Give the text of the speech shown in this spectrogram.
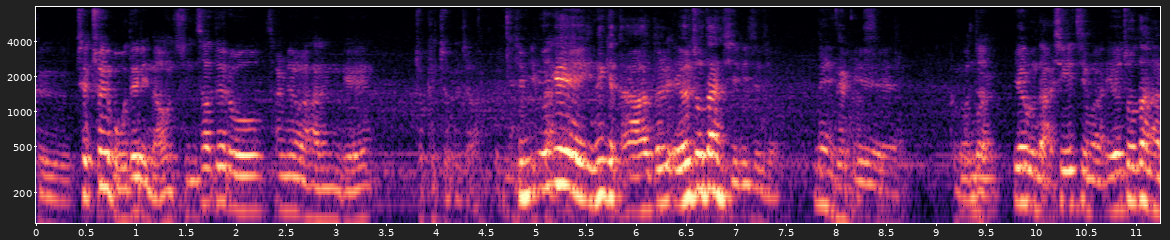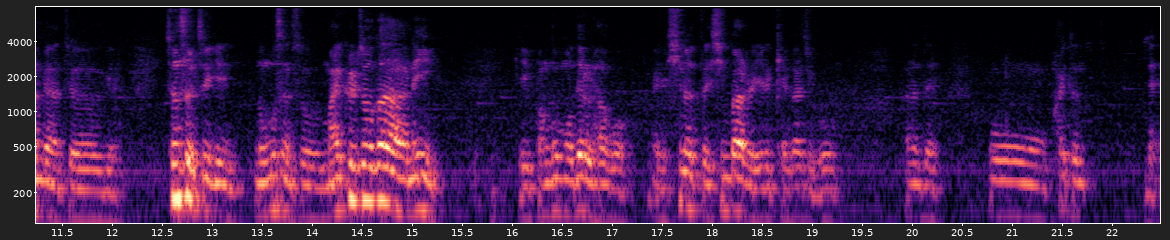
그 최초의 모델이 나온 순서대로 설명을 하는 게 좋겠죠, 그죠? 지금 일단 여기에 있는 게 다들 에어조단 시리즈죠. 네, 네, 그렇습니다. 먼저 뭐, 여러분도 아시겠지만 에어 조단 하면 저기 전설적인 농구 선수 마이클 조단이 이 광고 모델을 하고 예, 신었던 신발을 이렇게 해가지고 하는데 어, 하여튼 네.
